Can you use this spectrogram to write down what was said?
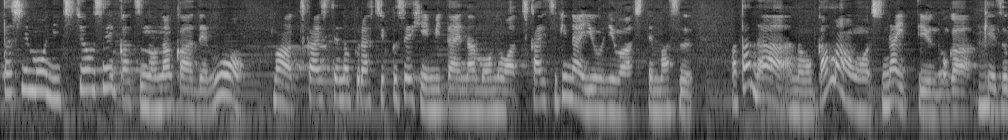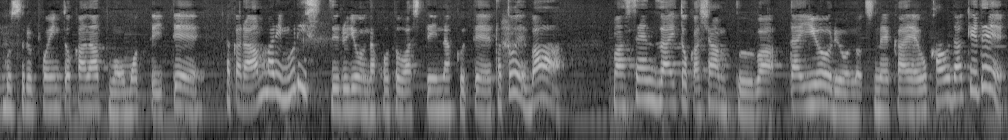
私も日常生活の中でも、まあ、使い捨てのプラスチック製品みたいなものは使いすぎないようにはしてます。まあ、ただあの我慢をしないっていうのが継続するポイントかなとも思っていてだからあんまり無理してるようなことはしていなくて例えば、まあ、洗剤とかシャンプーは大容量の詰め替えを買うだけで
